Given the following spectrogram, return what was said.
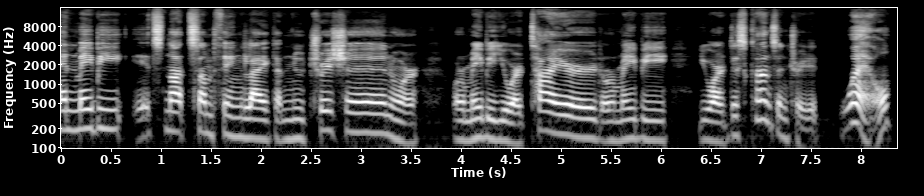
And maybe it's not something like a nutrition or or maybe you are tired, or maybe you are disconcentrated. Well,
